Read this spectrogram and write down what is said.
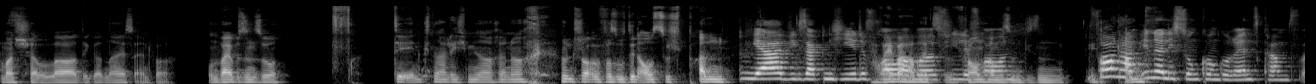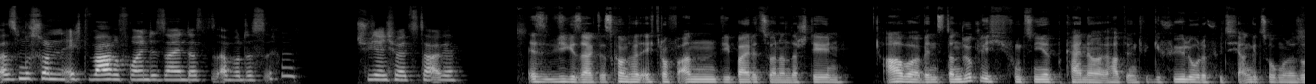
Mashallah, Digga, nice einfach. Und Weiber sind so, den knall ich mir nachher noch und schau, versuch den auszuspannen. Ja, wie gesagt, nicht jede Frau, Weiber aber halt viele Frauen, Frauen. haben so diesen Frauen haben innerlich so einen Konkurrenzkampf. Also es muss schon echt wahre Freunde sein, das, aber das hm, schwierig heutzutage. Es, wie gesagt, es kommt halt echt drauf an, wie beide zueinander stehen. Aber wenn es dann wirklich funktioniert, keiner hat irgendwie Gefühle oder fühlt sich angezogen oder so.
